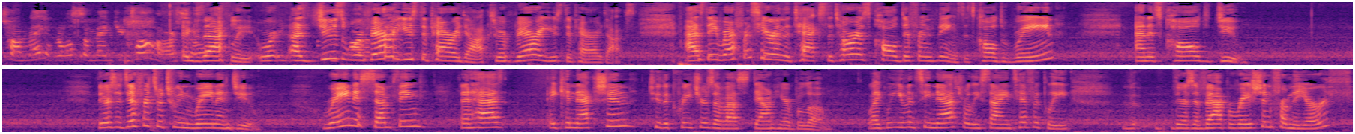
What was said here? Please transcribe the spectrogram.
tame, it also made you tahar. So. Exactly. We're, as Jews, we're very used to paradox. We're very used to paradox. As they reference here in the text, the Torah is called different things. It's called rain, and it's called dew. There's a difference between rain and dew. Rain is something that has a connection to the creatures of us down here below. Like we even see naturally, scientifically, there's evaporation from the earth,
